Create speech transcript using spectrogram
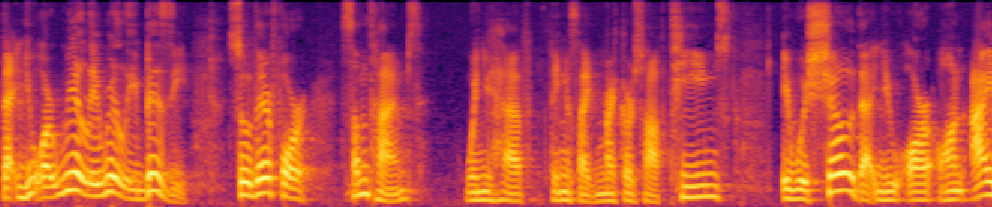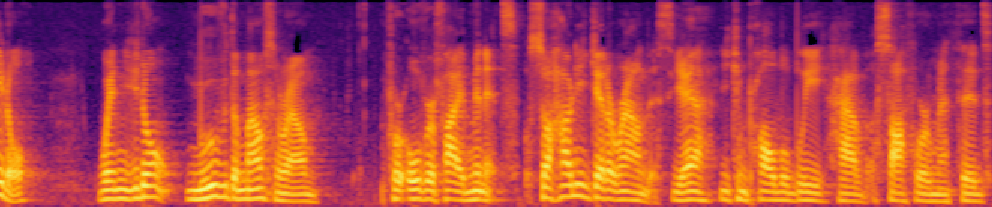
that you are really, really busy. So therefore, sometimes when you have things like Microsoft Teams, it would show that you are on idle when you don't move the mouse around for over five minutes. So how do you get around this? Yeah, you can probably have software methods,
